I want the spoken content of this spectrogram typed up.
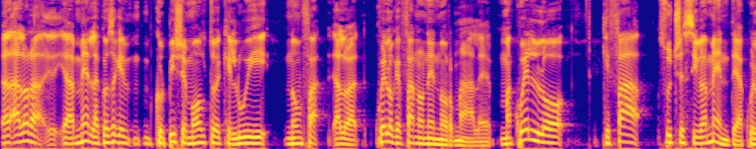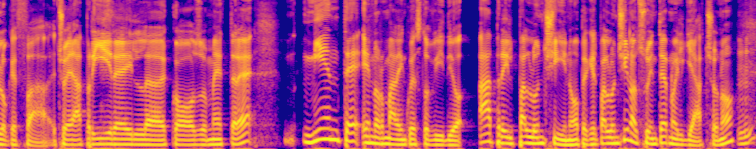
Allora, eh, a me la cosa che colpisce molto è che lui non fa... Allora, quello che fa non è normale, ma quello che fa successivamente a quello che fa, cioè aprire il coso, mettere... Niente è normale in questo video. Apre il palloncino, perché il palloncino al suo interno è il ghiaccio, no? Mhm.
